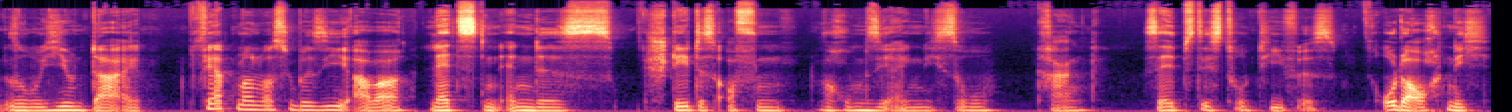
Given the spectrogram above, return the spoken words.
So hier und da erfährt man was über sie, aber letzten Endes steht es offen, warum sie eigentlich so krank, selbstdestruktiv ist. Oder auch nicht.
